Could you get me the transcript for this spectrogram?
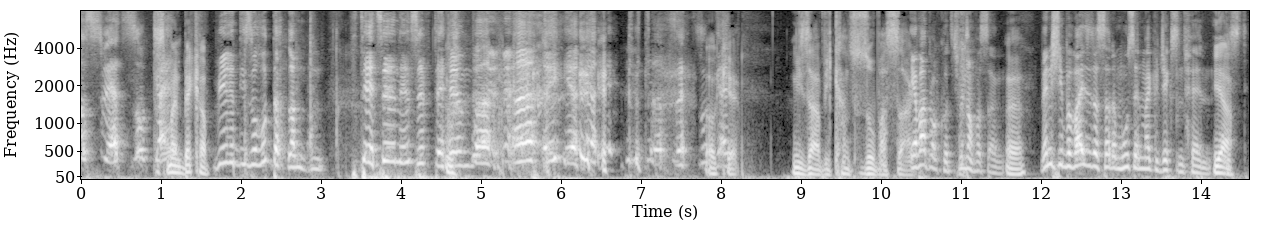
Das wäre so Das ist geil. mein Backup. Während die so runterlanden. Der 10. September. Ah. Das wäre so Okay. geil. Nisa, wie kannst du sowas sagen? Ja, warte mal kurz, ich will noch was sagen. Äh, Wenn ich dir beweise, dass Saddam Hussein Michael Jackson Fan Ja. ist,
